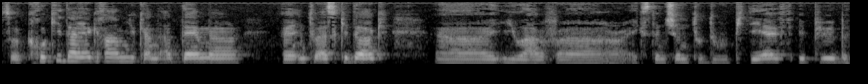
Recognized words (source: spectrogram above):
so Kroki diagram, you can add them uh, uh, into AsciiDoc. Uh, you have uh, extension to do PDF, EPUB,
